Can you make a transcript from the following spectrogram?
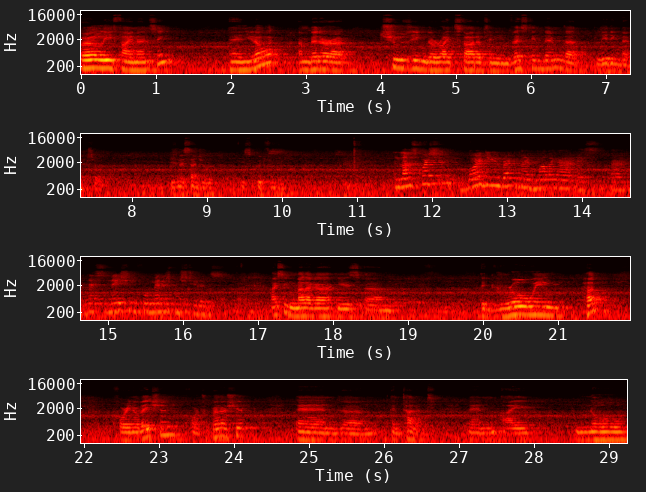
early financing. And you know what? I'm better at choosing the right startups and investing in them than leading them. So, Business Angel is good for me. And last question, why do you recommend Malaga as a destination for management students? I think Malaga is um, a growing hub for innovation, for entrepreneurship, and, um, and talent. And I know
